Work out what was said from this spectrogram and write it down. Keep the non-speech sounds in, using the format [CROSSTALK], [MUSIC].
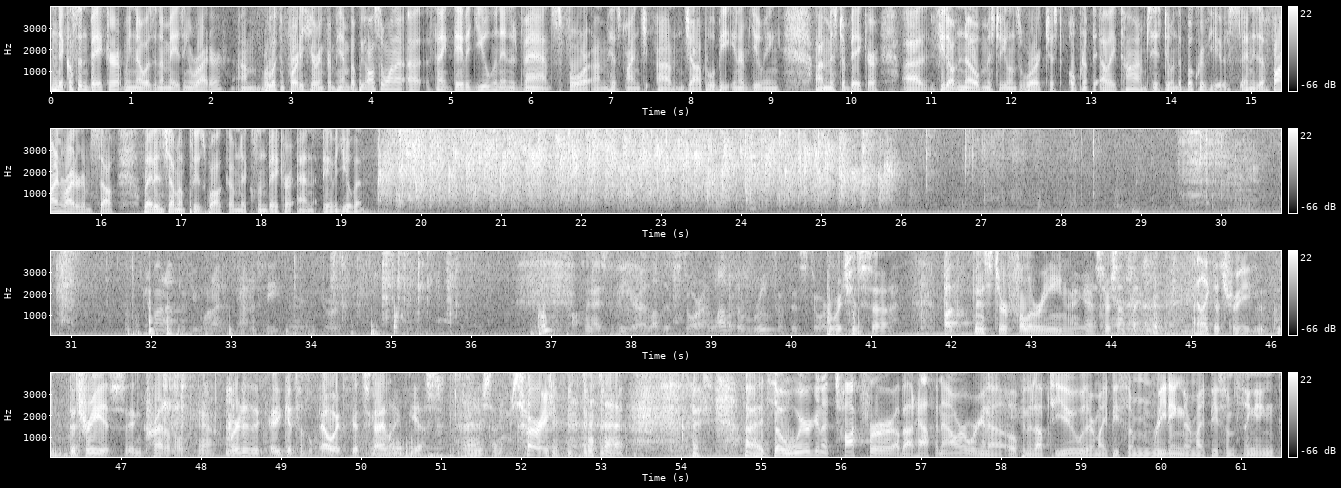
Nicholson Baker, we know is an amazing writer. Um, we're looking forward to hearing from him. But we also want to uh, thank David Ulin in advance for um, his fine um, job. We'll be interviewing uh, Mr. Baker. Uh, if you don't know Mr. Ulin's work, just open up the LA Times. He's doing the book reviews, and he's a fine writer himself. Ladies and gentlemen, please welcome Nicholson Baker and David Ulin. Come on up if you want to have a seat. Or, or... Awfully nice to be here. I love this store. I love the roof of this store, which is uh, Buckminster Fullerene, I guess, or something. I like the tree. The tree is incredible. Yeah. Where does it? It gets. Oh, it gets skylight. Yes, I understand. Sorry. [LAUGHS] All right, so we're going to talk for about half an hour. We're going to open it up to you. There might be some reading, there might be some singing,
